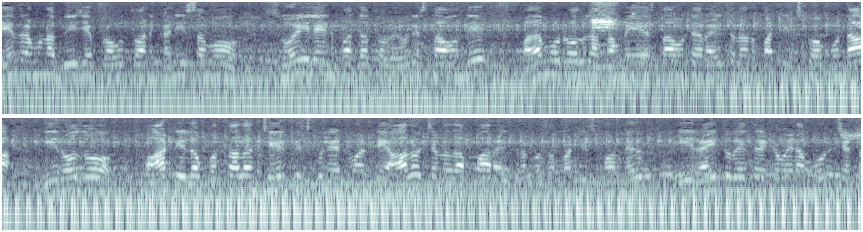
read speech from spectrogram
కేంద్రం ఉన్న బీజేపీ ప్రభుత్వాన్ని కనీసము సోయి లేని పద్ధతిలో వివరిస్తూ ఉంది. పదమూడు రోజులుగా సమ్మె చేస్తా ఉంటే రైతులను పట్టించుకోకుండా ఈ రోజు పార్టీలో కొత్తలను చేర్పించుకునేటువంటి ఆలోచన తప్ప రైతుల కోసం పట్టించుకోవడం లేదు. ఈ రైతు వ్యతిరేకమైన మూడు చట్టాలను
